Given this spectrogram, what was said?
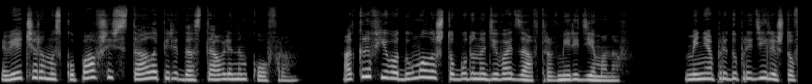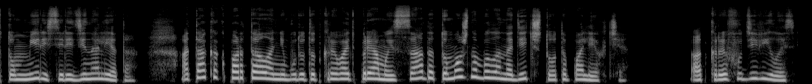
Вечером, искупавшись, встала перед доставленным кофром. Открыв его, думала, что буду надевать завтра в мире демонов. Меня предупредили, что в том мире середина лета, а так как порталы они будут открывать прямо из сада, то можно было надеть что-то полегче. Открыв, удивилась.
